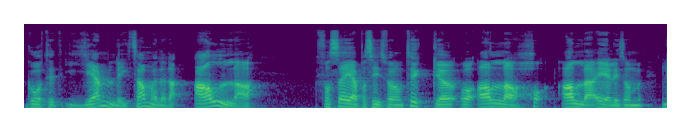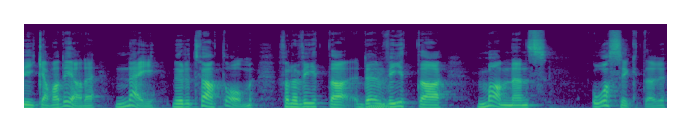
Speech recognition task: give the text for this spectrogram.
gå till ett jämlikt samhälle där alla får säga precis vad de tycker och alla, alla är liksom lika värderade. Nej, nu är det tvärtom. För den vita, den vita mannens åsikter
